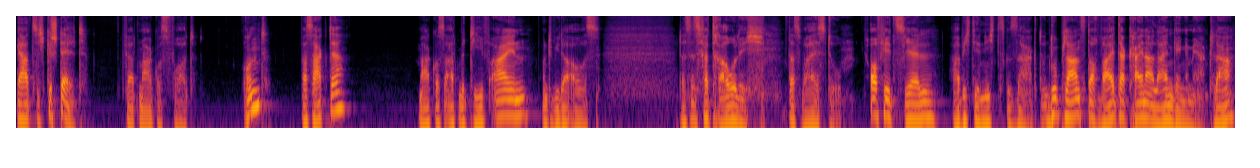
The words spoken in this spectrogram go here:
Er hat sich gestellt, fährt Markus fort. Und? Was sagt er? Markus atmet tief ein und wieder aus. Das ist vertraulich, das weißt du. Offiziell habe ich dir nichts gesagt. Und du planst auch weiter keine Alleingänge mehr, klar?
